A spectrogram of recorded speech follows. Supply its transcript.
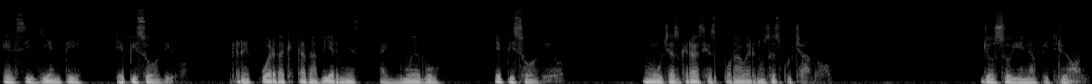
el siguiente episodio. Recuerda que cada viernes hay nuevo episodio. Muchas gracias por habernos escuchado. Yo soy el anfitrión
